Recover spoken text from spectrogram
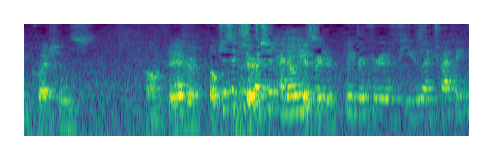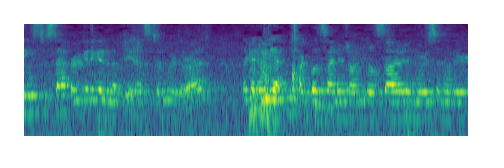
any questions? All in favor? Oh, Just a quick sir. question, I know we've, Yes, re- we've referred a few like traffic things to staff, are we gonna get an update as to where they're at? Like I know we, we talked about signage on Hillside and there was another,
